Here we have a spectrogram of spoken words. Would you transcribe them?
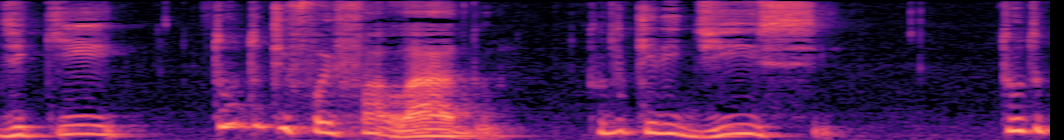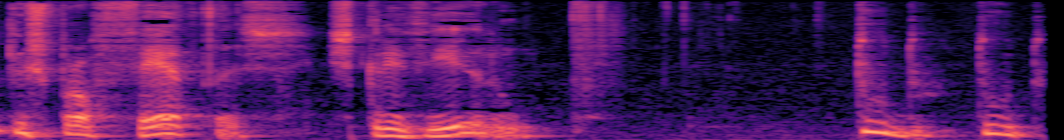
de que tudo que foi falado, tudo que ele disse, tudo que os profetas escreveram, tudo, tudo.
